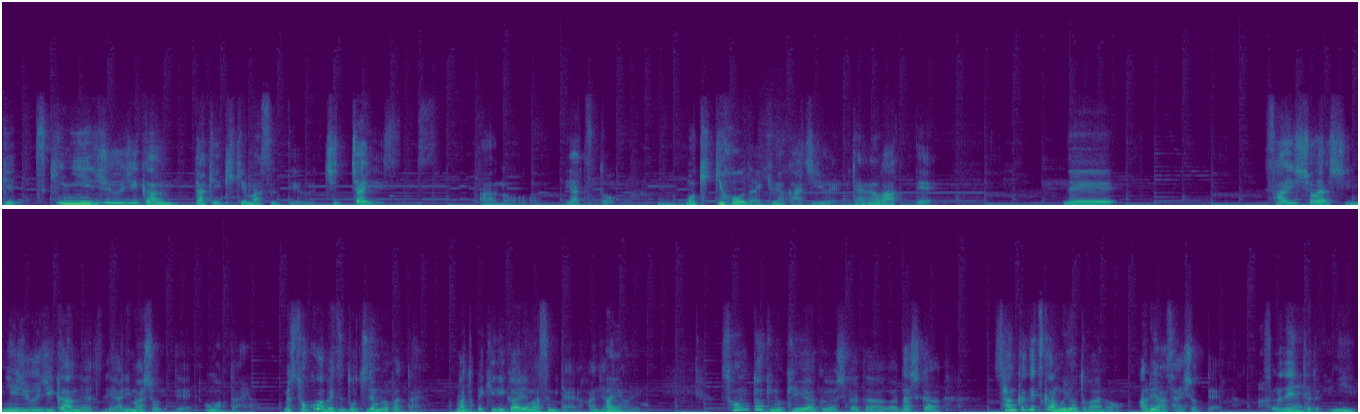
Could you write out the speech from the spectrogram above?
月月20時間だけ聞けますっていうちっちゃいあのやつともう聞き放題980円みたいなのがあって。で最初やし20時間のやつでやりましょうって思ったんよ。でそこは別にどっちでもよかったんよ、うん。後で切り替えれますみたいな感じだったんよ。はいはい。その時の契約の仕方が確か3ヶ月間無料とかあのあるやん最初って。それで行った時に、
